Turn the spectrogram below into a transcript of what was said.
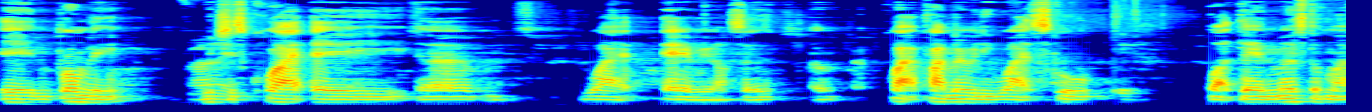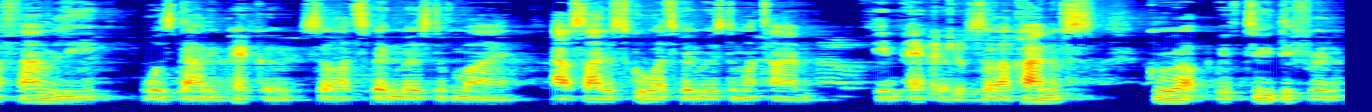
in Bromley, which is quite a um, white area, so a, quite a primarily white school. But then most of my family was down in Peckham, so I'd spend most of my outside of school. I'd spend most of my time in Peckham. so I kind of grew up with two different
